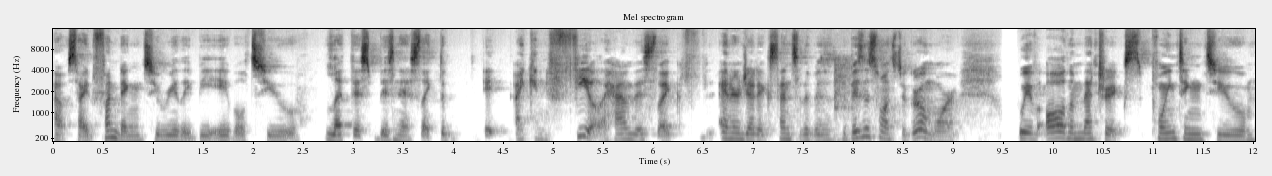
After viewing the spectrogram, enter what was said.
outside funding to really be able to let this business, like the, it, I can feel, I have this like energetic sense of the business. The business wants to grow more. We have all the metrics pointing to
